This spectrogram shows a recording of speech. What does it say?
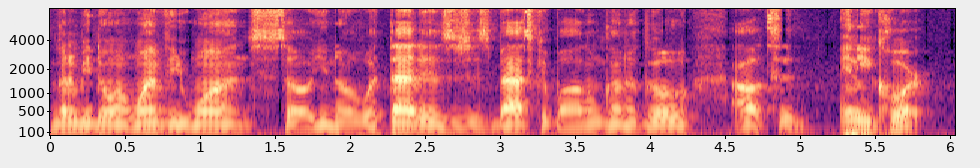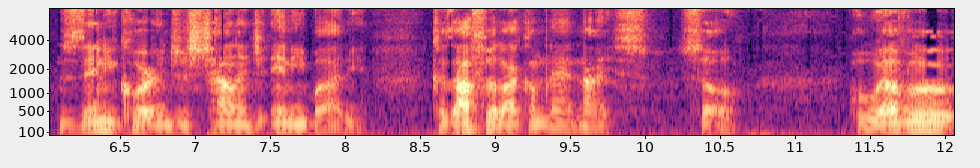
I'm gonna be doing one v ones. So you know what that is is just basketball. I'm gonna go out to any court, just any court, and just challenge anybody, cause I feel like I'm that nice. So whoever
